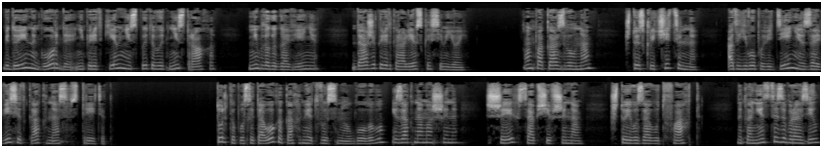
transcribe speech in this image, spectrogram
Бедуины гордые, ни перед кем не испытывают ни страха, ни благоговения, даже перед королевской семьей. Он показывал нам, что исключительно от его поведения зависит, как нас встретят. Только после того, как Ахмед высунул голову из окна машины, шейх, сообщивший нам, что его зовут Фахт, наконец-то изобразил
